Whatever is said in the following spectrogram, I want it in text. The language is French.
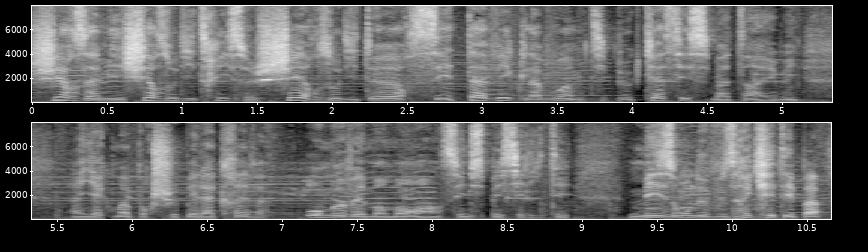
Chers amis, chères auditrices, chers auditeurs, c'est avec la voix un petit peu cassée ce matin, et oui, il hein, n'y a que moi pour choper la crève au mauvais moment, hein, c'est une spécialité. Maison, ne vous inquiétez pas.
